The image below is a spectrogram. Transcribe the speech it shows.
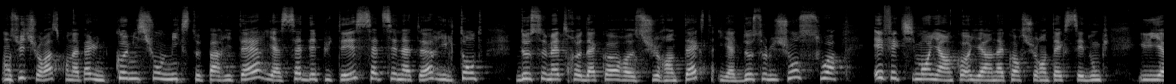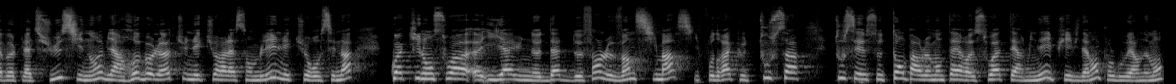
Ensuite, il y aura ce qu'on appelle une commission mixte paritaire. Il y a sept députés, sept sénateurs. Ils tentent de se mettre d'accord euh, sur un texte. Il y a deux solutions. Soit effectivement, il y, a un, il y a un accord sur un texte et donc il y a vote là-dessus. Sinon, eh bien, rebolote, une lecture à l'Assemblée, une lecture au Sénat. Quoi qu'il en soit, euh, il y a une date de fin, le 26 mars. Il faudra que tout ça, tout ces- ce temps parlementaire soit terminé. Et puis évidemment, pour le gouvernement,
